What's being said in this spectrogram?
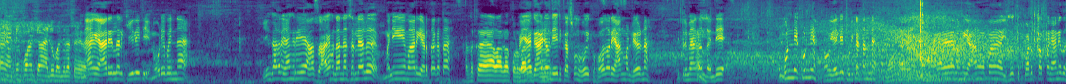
ನಾನು ಫೋನ್ ಹಚ್ಚಿ ಅಲ್ಲೂ ಬಂದಿಲ್ಲ ಮನ್ಯಾಗ ಯಾರು ಇಲ್ಲ ಅಲ್ಲಿ ಕೀಲಿ ಐತಿ. ನೋಡಿ ಬನ್ನ ಹಿಂಗಾದ್ರೆ ಹೆಂಗ್ರಿ? ಆ ಸಾಹೇಬ್ ನನ್ನ ಹೆಸರ್ಲೆ ಅಲ್ಲ ಮನಿ ಮಾರಿ ಎಡ್ತಾಕತ್ತ. ಅದಕ್ಕೆ ಅವಾಗ ಕೈಯಾಗ ಕೊಡ್ಬಾರ್ದು ಗಾಡಿ ಒಂದು ಐತಿ ಕಸ್ಕೊಂಡು ಹೋಗಿ ಹೋದ್ರ ಏನ್ ಮಾಡ್ಲಿ ಹೇಳಣ್ಣ ಇದ್ರ ಮ್ಯಾಗ ನನ್ನ ದಂಧೆ. ಕುಣ್ಣೆ ಕುಣ್ಣೆ ಅವ್ ಎಲ್ಲಿ ಹುಡುಕಾಡ್ತಾನೆ ನಮಗೆ ಯಾನಪ್ಪ ಇದು ಪಡ್ ತಪ್ಪ ಏನಿದು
